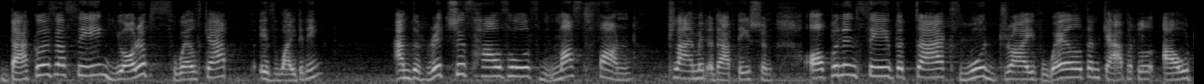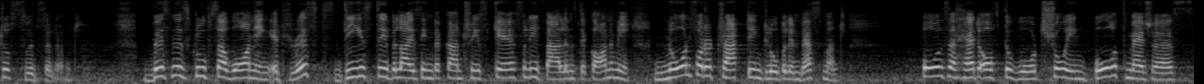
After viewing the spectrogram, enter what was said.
Backers are saying Europe's wealth gap is widening and the richest households must fund climate adaptation. Opponents say the tax would drive wealth and capital out of Switzerland. Business groups are warning it risks destabilizing the country's carefully balanced economy, known for attracting global investment. Polls ahead of the vote showing both measures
